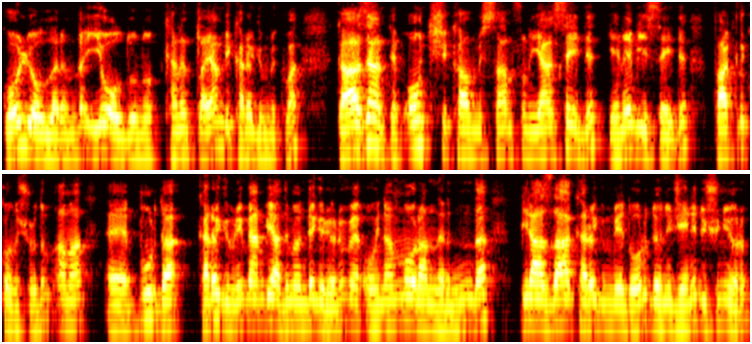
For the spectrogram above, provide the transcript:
gol yollarında iyi olduğunu kanıtlayan bir Karagümrük var. Gaziantep 10 kişi kalmış Samsun'u yenseydi, yenebilseydi farklı konuşurdum ama e, burada Karagümrük'ü ben bir adım önde görüyorum ve oynanma oranlarının da biraz daha Karagümrük'e doğru döneceğini düşünüyorum.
